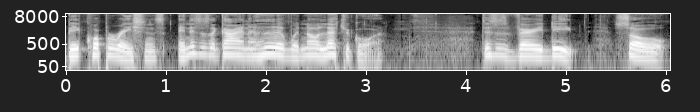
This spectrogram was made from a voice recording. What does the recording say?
big corporations, and this is a guy in the hood with no electric on. This is very deep. So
